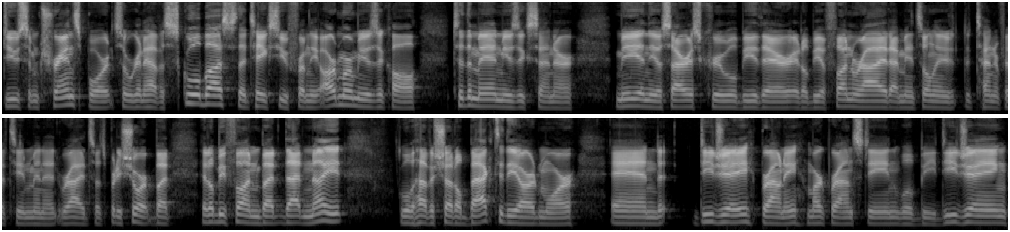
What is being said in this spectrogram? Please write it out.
do some transport. So we're going to have a school bus that takes you from the Ardmore Music Hall to the Mann Music Center. Me and the Osiris crew will be there. It'll be a fun ride. I mean, it's only a 10 or 15 minute ride, so it's pretty short, but it'll be fun. But that night, we'll have a shuttle back to the Ardmore, and DJ Brownie, Marc Brownstein, will be DJing.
